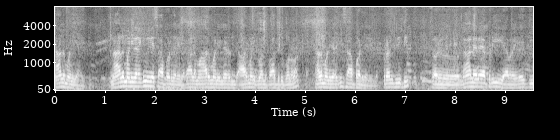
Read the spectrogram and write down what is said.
நாலு மணி ஆகிட்டு நாலு மணி வரைக்கும் இங்கே சாப்பாடு தெரியல. காலம் ஆறு மணிலேருந்து ஆறு மணிக்கு வந்து பார்த்துட்டு போனோம் நாலு மணி வரைக்கும் சாப்பாடு தெரியல. அப்புறம் திருப்பி ஒரு நாலரை அப்படி அவர் ஏஜி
